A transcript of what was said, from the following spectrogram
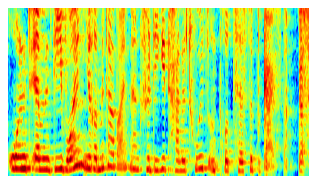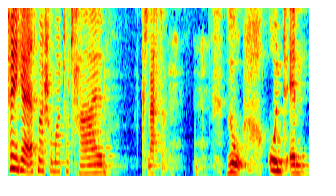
Und ähm, die wollen ihre Mitarbeitenden für digitale Tools und Prozesse begeistern. Das finde ich ja erstmal schon mal total klasse. So, und ähm,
